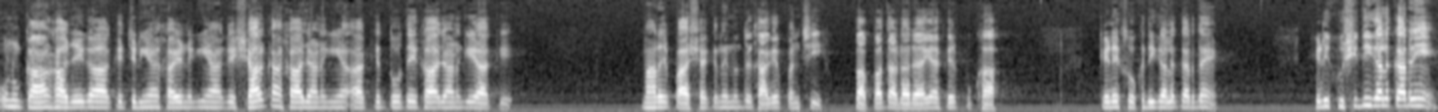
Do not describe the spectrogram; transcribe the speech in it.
ਉਹਨੂੰ ਕਾਂ ਖਾ ਜਾਏਗਾ, ਆ ਕੇ ਚਿੜੀਆਂ ਖਾ ਜਾਣਗੀਆਂ, ਆ ਕੇ ਸ਼ਾਰਕਾਂ ਖਾ ਜਾਣਗੀਆਂ, ਆ ਕੇ ਤੋਤੇ ਖਾ ਜਾਣਗੇ, ਆ ਕੇ। ਮਹਾਰਾਜ ਪਾਸ਼ਾ ਕਹਿੰਦੇ, ਇਹਨੂੰ ਦਿਖਾ ਕੇ ਪੰਛੀ, ਪਾਪਾ ਤੁਹਾਡਾ ਰਹਿ ਗਿਆ, ਫਿਰ ਭੁੱਖਾ। ਕਿਹੜੇ ਸੁੱਖ ਦੀ ਗੱਲ ਕਰਦਾ ਹੈ ਕਿਹੜੀ ਖੁਸ਼ੀ ਦੀ ਗੱਲ ਕਰ ਰਹੇ ਹੈ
